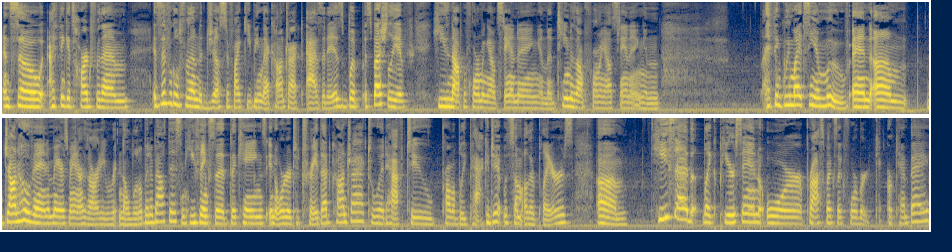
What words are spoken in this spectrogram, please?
and so I think it's hard for them. It's difficult for them to justify keeping that contract as it is, but especially if he's not performing outstanding and the team is not performing outstanding, and I think we might see him move. And um, John Hovan in Mayor's Manor has already written a little bit about this, and he thinks that the Kings, in order to trade that contract, would have to probably package it with some other players. Um, he said like Pearson or prospects like Forbort or Kempe.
